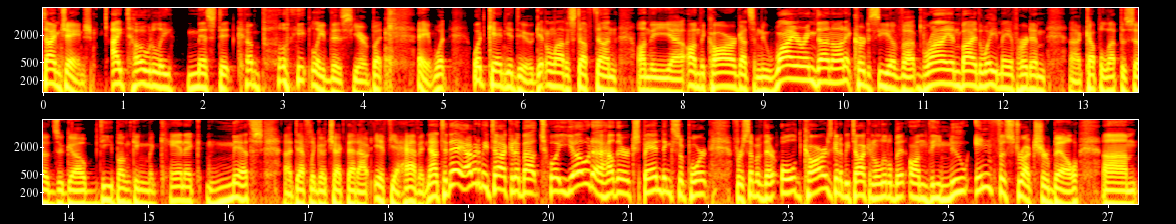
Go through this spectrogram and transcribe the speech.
time change. I totally missed it completely this year, but hey, what what can you do? Getting a lot of stuff done on the uh, on the car. Got some new wiring done on it, courtesy of uh, Brian. By the way, you may have heard him a couple episodes ago, debunking mechanic myths. Uh, definitely go check that out if you haven't. Now today, I'm going to be talking about Toyota, how they're expanding support for some of their old cars. Going to be talking a little bit on the new infrastructure bill. Um,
